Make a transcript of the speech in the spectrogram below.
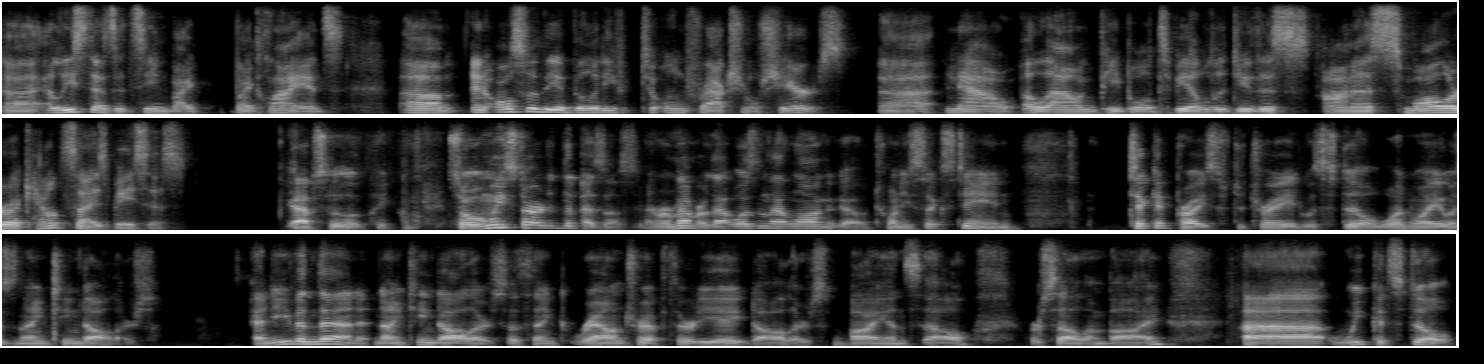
uh, at least as it's seen by by clients, um, and also the ability to own fractional shares uh, now, allowing people to be able to do this on a smaller account size basis. Absolutely. So when we started the business, and remember that wasn't that long ago, 2016, ticket price to trade was still one way was $19. And even then at $19, so think round trip $38, buy and sell or sell and buy, uh, we could still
